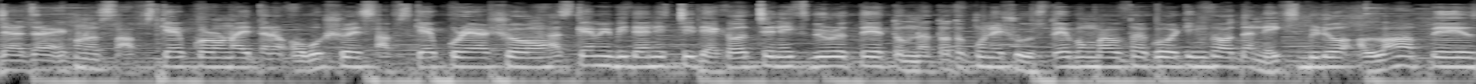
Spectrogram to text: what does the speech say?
যারা যারা এখনও সাবস্ক্রাইব করো নাই, তারা অবশ্যই সাবস্ক্রাইব করে আসো। আজকে আমি বিদায় নিচ্ছি, দেখা হচ্ছে নেক্সট ভিডিওতে তোমরা ততক্ষণে সুস্থ এবং ভালো থাকো waiting for the next video আল্লাহ হাফেজ।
